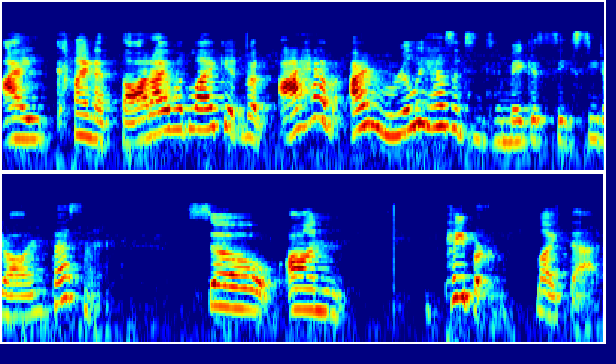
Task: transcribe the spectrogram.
I kind of thought I would like it, but I have I'm really hesitant to make a $60 investment. So on paper like that.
